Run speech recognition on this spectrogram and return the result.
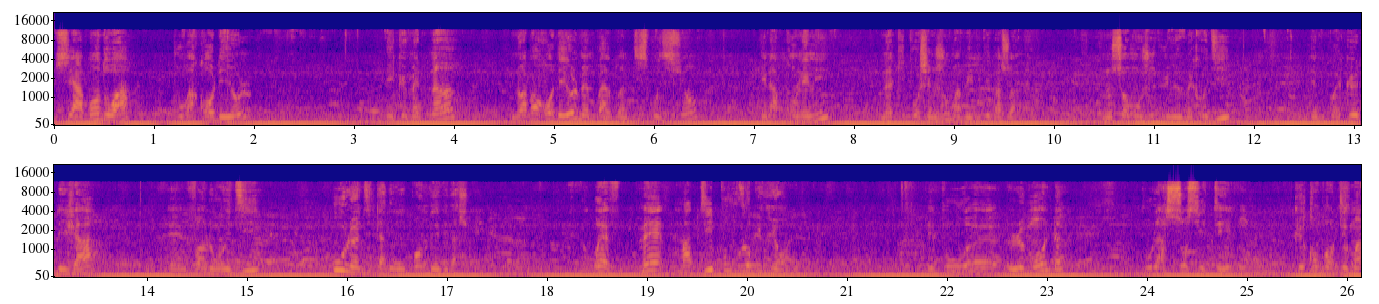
c'est à bon droit pour m'accorder et que maintenant, nous n'avons pas accordé nous allons prendre disposition et nous avons dans les prochains jours, m'a évité pas Nous sommes aujourd'hui le mercredi et je crois que déjà euh, vendredi ou lundi, tu as de répondre de l'invitation. Bref, mais m'a dit pour l'opinion et pour euh, le monde, pour la société, que comportement,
